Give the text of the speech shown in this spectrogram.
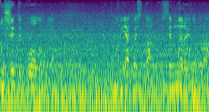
тушити полум'я. Ну, якось так. Всім мира і добра.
